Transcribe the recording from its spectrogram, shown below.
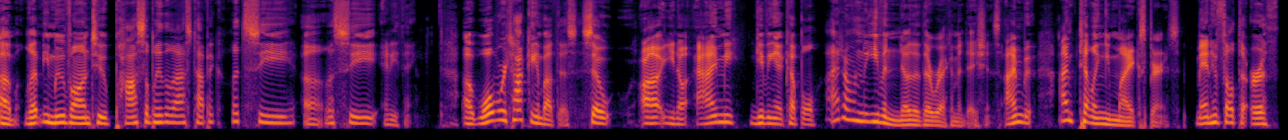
um, let me move on to possibly the last topic. Let's see uh, let's see anything. Uh, while we're talking about this so uh, you know, I'm giving a couple. I don't even know that they're recommendations. I'm I'm telling you my experience. Man Who Fell to Earth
